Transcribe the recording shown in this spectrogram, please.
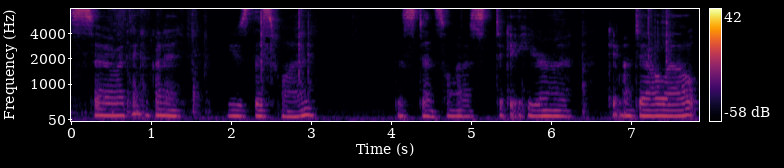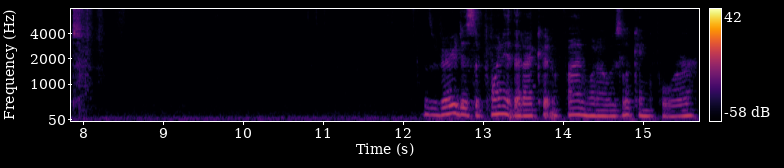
So I think I'm going to use this one. This stencil. I'm going to stick it here. I'm going to get my dowel out. I was very disappointed that I couldn't find what I was looking for.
